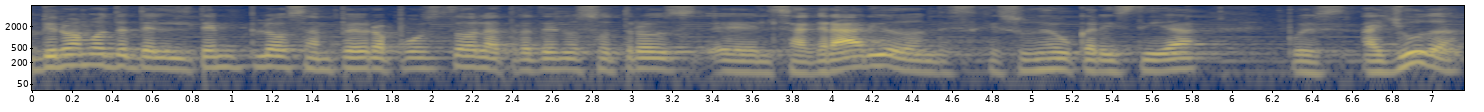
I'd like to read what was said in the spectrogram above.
Continuamos desde el templo San Pedro Apóstol, atrás de nosotros el sagrario, donde Jesús de Eucaristía pues ayuda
